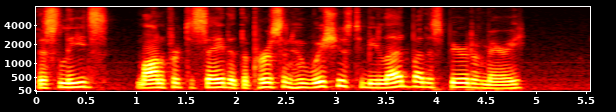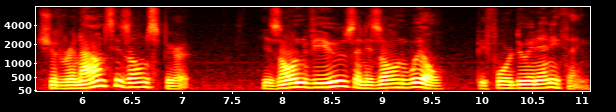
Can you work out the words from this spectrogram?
This leads Montfort to say that the person who wishes to be led by the Spirit of Mary should renounce his own spirit, his own views, and his own will before doing anything.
